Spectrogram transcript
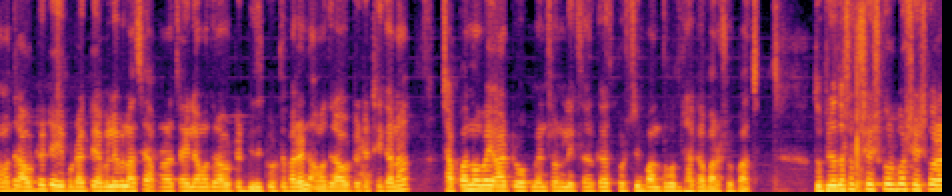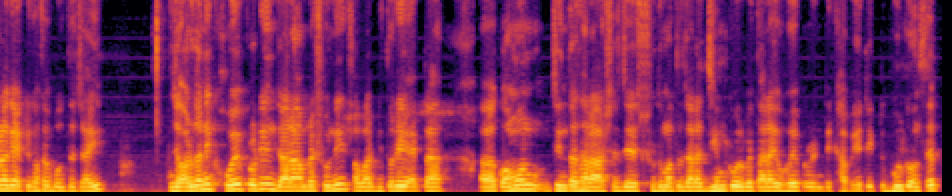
আমাদের আউটলেটে এই প্রোডাক্ট অ্যাভেলেবল আছে। আপনারা চাইলে আমাদের আউটলেট ভিজিট করতে পারেন। আমাদের আউটলেটের ঠিকানা ছাপ্পান্ন বাই আট রোড মেনশন লেক সার্কাস, পশ্চিম পান্তপথ ঢাকা বারোশো পাঁচ। তো প্রিয় দর্শক, শেষ করব। শেষ করার আগে একটি কথা বলতে চাই। যে অর্গানিক হোয়ে প্রোটিন যারা আমরা শুনি, সবার ভিতরে একটা কমন চিন্তাধারা আসে যে শুধুমাত্র যারা জিম করবে তারাই হোয়ে প্রোটিনটি খাবে। এটি একটি ভুল কনসেপ্ট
